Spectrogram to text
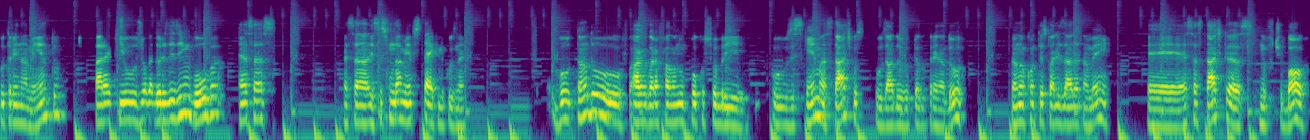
o treinamento para que os jogadores desenvolvam essas, essa, esses fundamentos técnicos, né? Voltando agora falando um pouco sobre os esquemas táticos usados pelo treinador, dando uma contextualizada também, é, essas táticas no futebol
